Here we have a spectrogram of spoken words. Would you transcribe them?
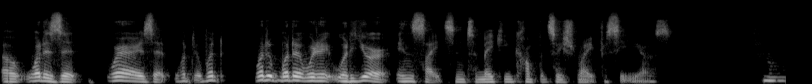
Uh, what is it? Where is it? What, what, what, are- what, are, what, are, what are your insights into making compensation right for CEOs? Hmm.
